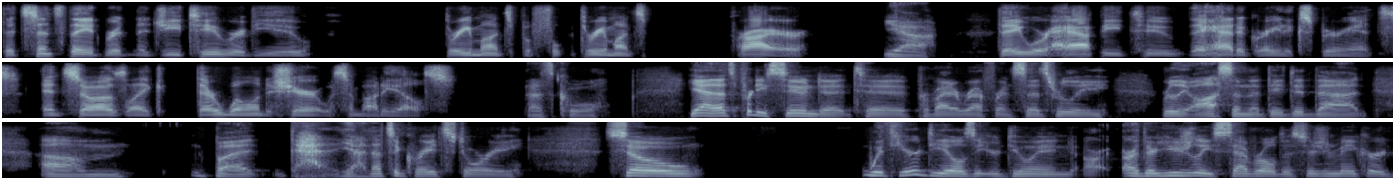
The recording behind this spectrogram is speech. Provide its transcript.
that since they had written a g2 review three months before three months prior yeah. they were happy to they had a great experience. And so i was like they're willing to share it with somebody else. That's cool. Yeah that's pretty soon to to provide a reference. That's really really awesome that they did that um but yeah that's a great story. So with your deals that you're doing are, are there usually several decision maker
